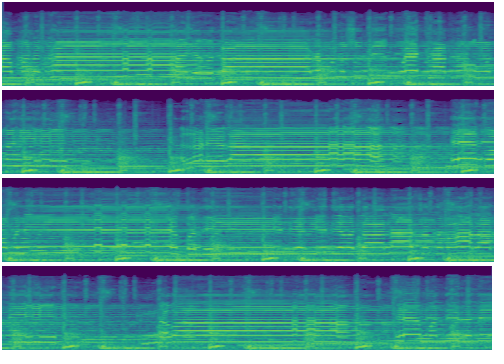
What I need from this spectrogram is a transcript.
આ મનખા અવતાર મનુષ્યથી કોઈ ખાતું નહીં. રણેલા બધી દેવી દેવતાના સતવારાથી નવા એ મંદિરને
